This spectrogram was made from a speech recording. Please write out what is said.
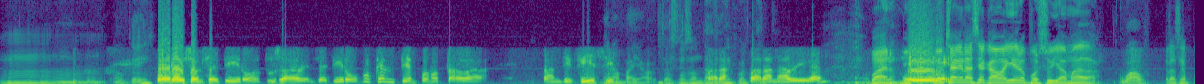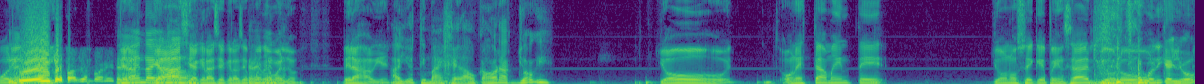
mm, ok. por eso él se tiró tú sabes él se tiró porque el tiempo no estaba tan difícil Mira. Entonces, son datos para, para navegar Bueno, Eh, muchas, muchas gracias, caballero, por su llamada. Wow. Gracias por Sí, que pasen bonito. Tremenda. Gracias, gracias, gracias por Tremenda. llamarnos. Mira, Javier, Ay, yo estoy más enredado que ahora, Yogi. yo honestamente yo no sé qué pensar. Yo lo, yo.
